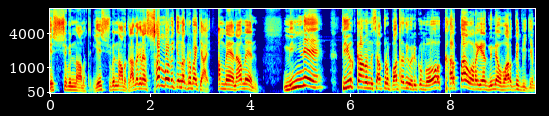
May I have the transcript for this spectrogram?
യേശുവിൻ നാമത്തിൽ. യേശുവിൻ നാമത്തിൽ. അതങ്ങനെ സംഭവിക്കുന്ന കൃപയ്ക്കായി. അമ്മേൻ അമേൻ നിന്നെ തീർക്കാമെന്ന് ശത്രു പദ്ധതി ഒരുക്കുമ്പോൾ കർത്താവ് ഉറകെ നിന്നെ വർദ്ധിപ്പിക്കും.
